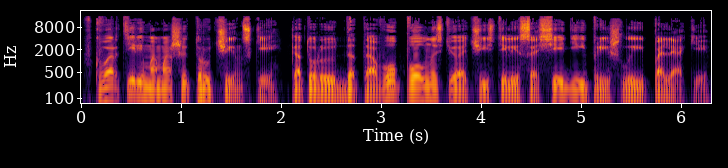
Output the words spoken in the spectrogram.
в квартире мамаши Тручински, которую до того полностью очистили соседи и пришлые поляки.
